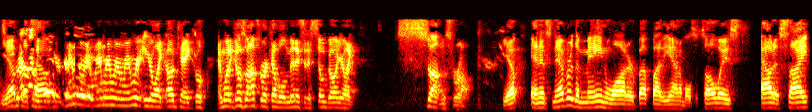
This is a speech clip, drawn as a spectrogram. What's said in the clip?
Yep. That's how. And you're like, okay, cool. And when it goes on for a couple of minutes and it's still going, you're like, something's wrong. Yep. And it's never the main water, but by the animals. It's always out of sight.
